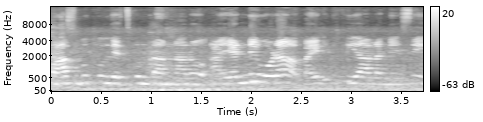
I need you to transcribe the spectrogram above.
పాస్బుక్లు తెచ్చుకుంటా అన్నారో అవన్నీ కూడా బయటకు తీయాలనేసి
